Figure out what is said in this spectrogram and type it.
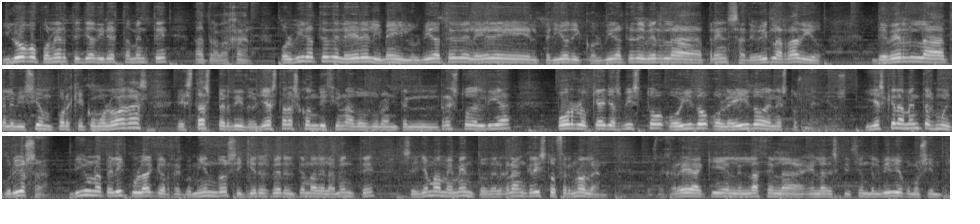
y luego ponerte ya directamente a trabajar. Olvídate de leer el email, olvídate de leer el periódico, olvídate de ver la prensa, de oír la radio, de ver la televisión, porque como lo hagas, estás perdido, ya estarás condicionado durante el resto del día por lo que hayas visto, oído o leído en estos medios. Y es que la mente es muy curiosa. Vi una película que os recomiendo si quieres ver el tema de la mente, se llama Memento, del gran Christopher Nolan. Os dejaré aquí el enlace en la, en la descripción del vídeo como siempre.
